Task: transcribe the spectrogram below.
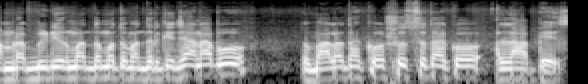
আমরা ভিডিওর মাধ্যমে তোমাদেরকে জানাব। তো ভালো থাকো, সুস্থ থাকো, আল্লাহ হাফেজ।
